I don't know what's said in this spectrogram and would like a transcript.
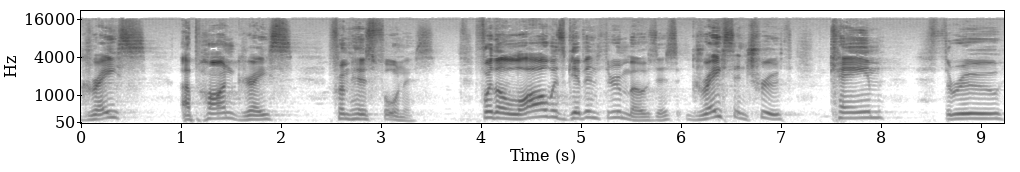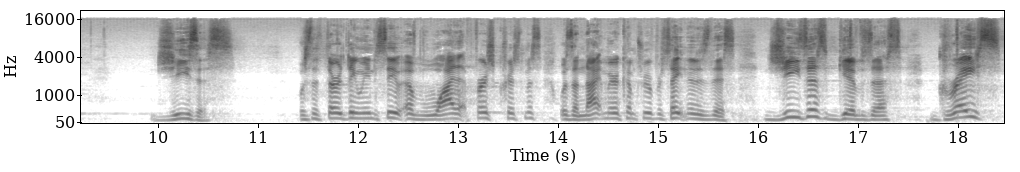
grace upon grace from his fullness. For the law was given through Moses, grace and truth came through Jesus. What's the third thing we need to see of why that first Christmas was a nightmare come true for Satan? It is this Jesus gives us grace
